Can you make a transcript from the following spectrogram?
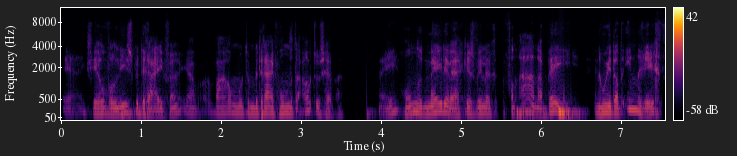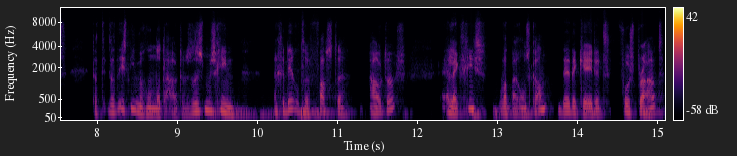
ja, ik zie heel veel leasebedrijven. Ja, waarom moet een bedrijf 100 auto's hebben? Nee, 100 medewerkers willen van A naar B. En hoe je dat inricht, dat, dat is niet meer 100 auto's. Dat is misschien een gedeelte vaste auto's, elektrisch, wat bij ons kan, dedicated voor Sprout.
